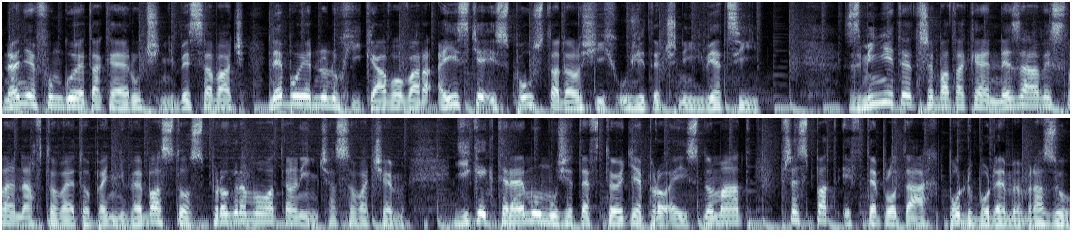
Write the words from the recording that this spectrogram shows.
Na ně funguje také ruční vysavač nebo jednoduchý kávovar a jistě i spousta dalších užitečných věcí. Zmíníte třeba také nezávislé naftové topení Webasto s programovatelným časovačem, díky kterému můžete v Toyota Pro Ace Nomad přespat i v teplotách pod bodem mrazu.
